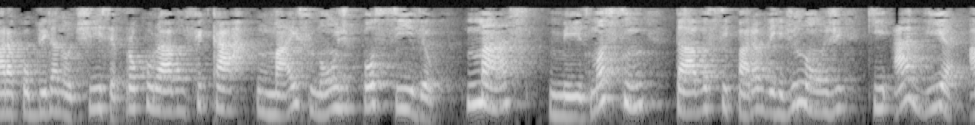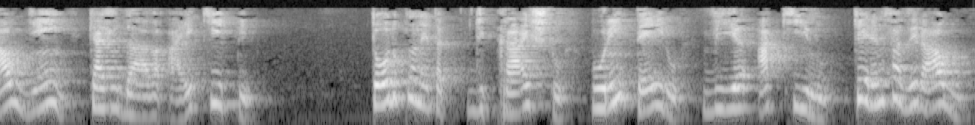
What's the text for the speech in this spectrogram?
para cobrir a notícia, procuravam ficar o mais longe possível, mas, mesmo assim, dava-se para ver de longe que havia alguém que ajudava a equipe. Todo o planeta de Cristo por inteiro via aquilo, querendo fazer algo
